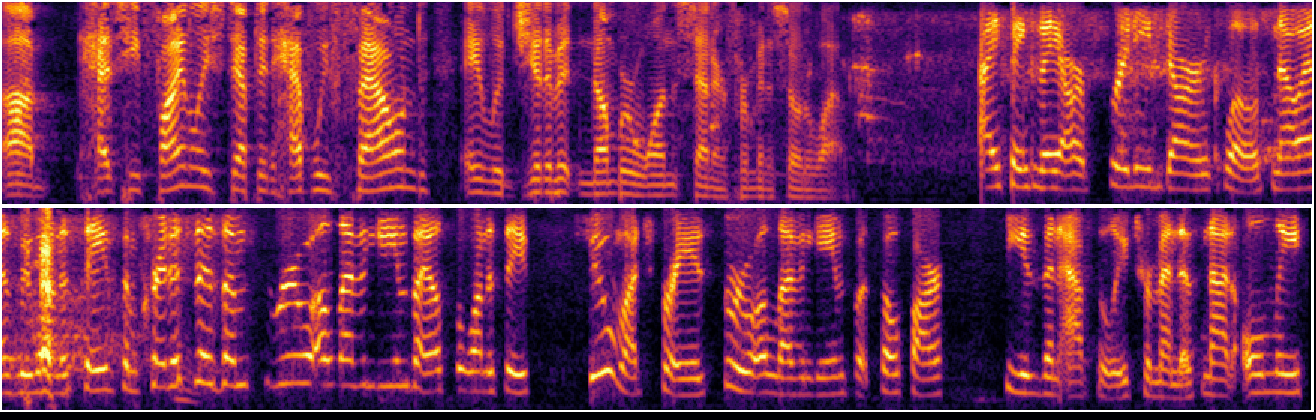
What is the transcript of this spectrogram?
Um, has he finally stepped in? Have we found a legitimate number one center for Minnesota Wild? I think they are pretty darn close. Now, as we want to save some criticism through 11 games, I also want to save too much praise through 11 games, but so far he has been absolutely tremendous, not only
